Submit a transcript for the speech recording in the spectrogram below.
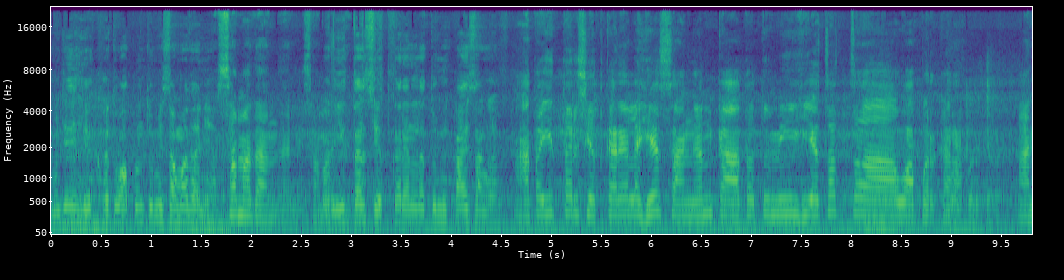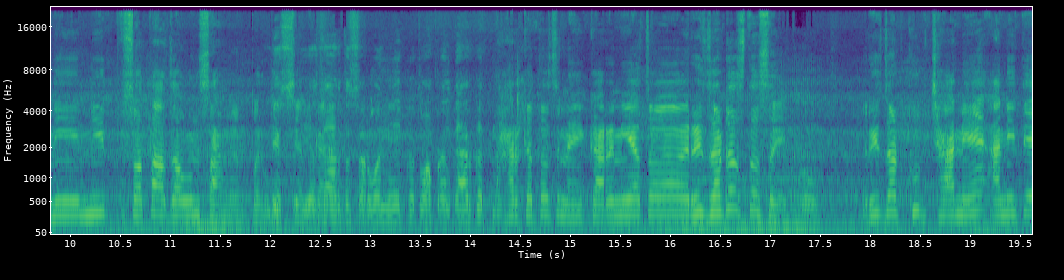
म्हणजे हे खत वापरून तुम्ही समाधानी आहात? समाधान झाले बरं समाधान इतर शेतकऱ्यांना तुम्ही काय सांगाल? आता इतर शेतकऱ्याला हेच सांगन का आता तुम्ही याचाच अं, वापर करा. वापर करा. आणि मी स्वतः जाऊन सांगन म्हणजे प्रत्येक याचा शेतकऱ्याला. अर्थ सर्वांनी हे खत वापरायला काही हरकत नाही? हरकतच नाही कारण याचं रिझल्टच तसं आहे. हो. रिझल्ट खूप छान आहे आणि ते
